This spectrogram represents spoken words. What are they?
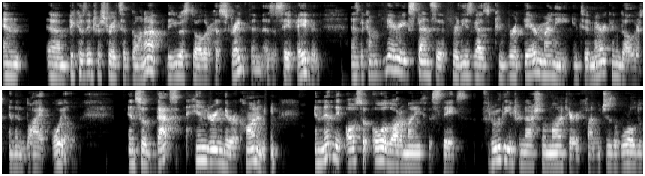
and um, because interest rates have gone up, the US dollar has strengthened as a safe haven and has become very expensive for these guys to convert their money into American dollars and then buy oil. And so that's hindering their economy. And then they also owe a lot of money to the states through the International Monetary Fund, which is the World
